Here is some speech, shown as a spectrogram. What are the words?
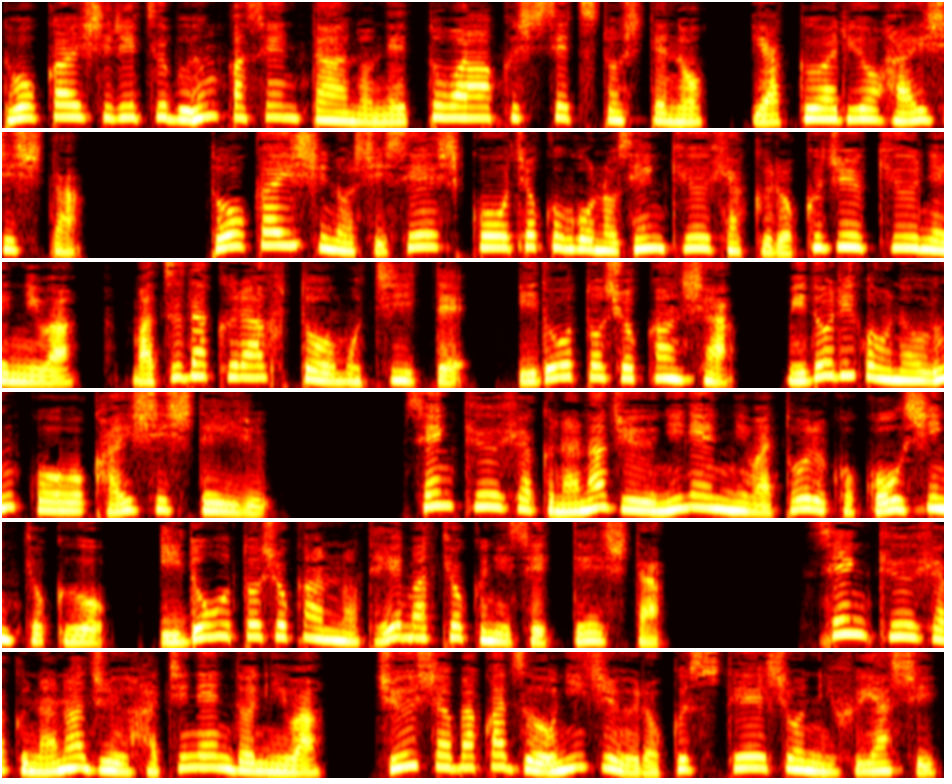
東海市立文化センターのネットワーク施設としての役割を廃止した。東海市の市政施行直後の1969年には松田クラフトを用いて移動図書館車緑号の運行を開始している。1972年にはトルコ行進曲を移動図書館のテーマ曲に設定した。1978年度には駐車場数を26ステーションに増やし、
